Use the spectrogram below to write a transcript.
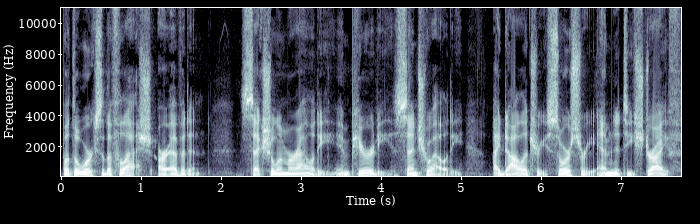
But the works of the flesh are evident sexual immorality, impurity, sensuality, idolatry, sorcery, enmity, strife,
